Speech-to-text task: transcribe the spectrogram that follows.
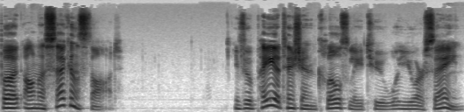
But on a second thought, if you pay attention closely to what you are saying,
